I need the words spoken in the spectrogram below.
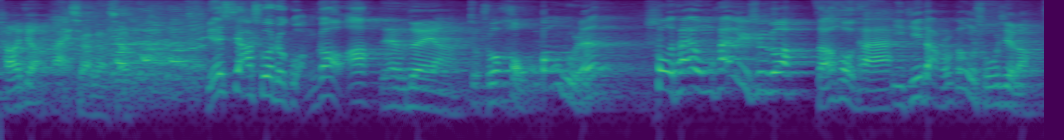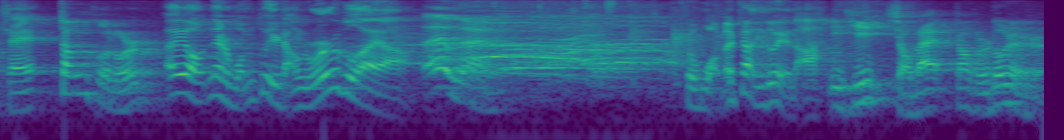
差价。哎，行了行了，别瞎说这广告啊！对不对呀？就说好帮助人。后台我们还有一师哥，咱后台一提大伙儿更熟悉了，谁？张鹤伦儿，哎呦，那是我们队长伦哥呀，对不对？这我们战队的啊。一提小白，张鹤伦都认识，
